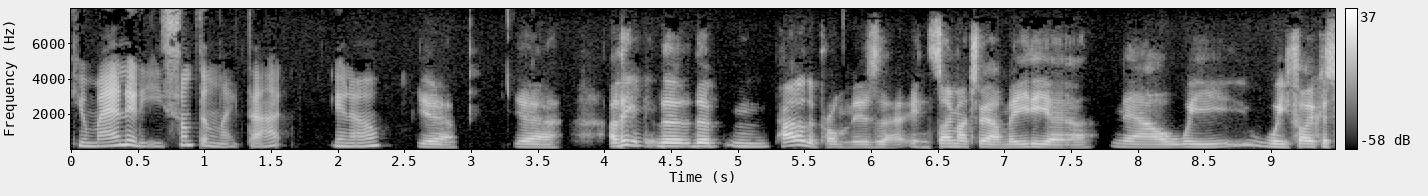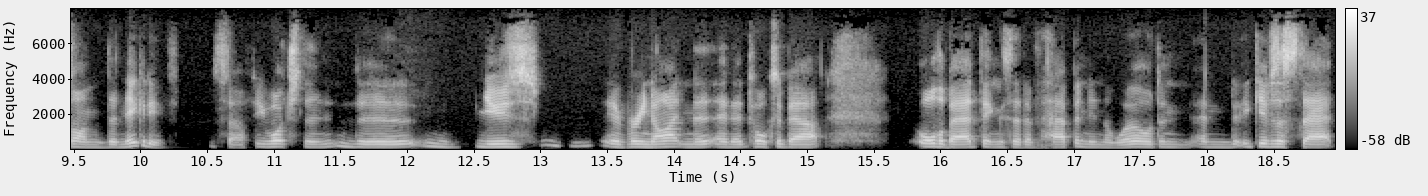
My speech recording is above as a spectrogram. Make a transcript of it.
humanity, something like that. You know? Yeah, yeah. I think the the mm, part of the problem is that in so much of our media now we we focus on the negative stuff. You watch the the news every night, and it, and it talks about all the bad things that have happened in the world, and and it gives us that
